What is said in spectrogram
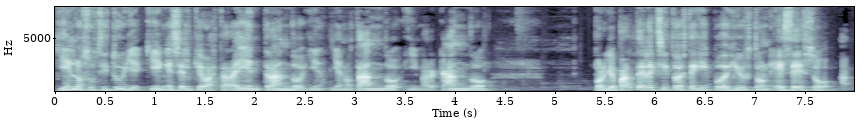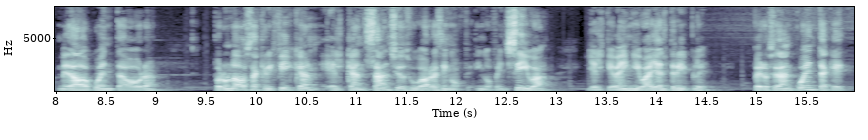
¿Quién lo sustituye? ¿Quién es el que va a estar ahí entrando y, anotando y marcando? Porque parte del éxito de este equipo de Houston es eso, me he dado cuenta ahora, por un lado sacrifican el cansancio de sus jugadores en, ofensiva y el que venga y vaya el triple, pero se dan cuenta que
